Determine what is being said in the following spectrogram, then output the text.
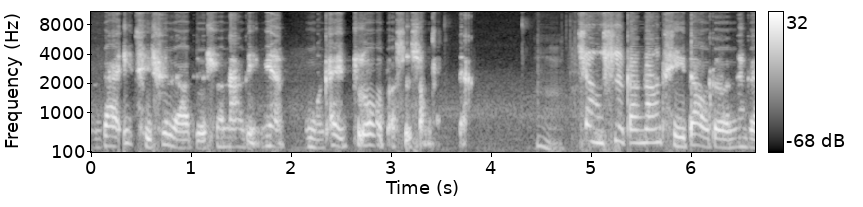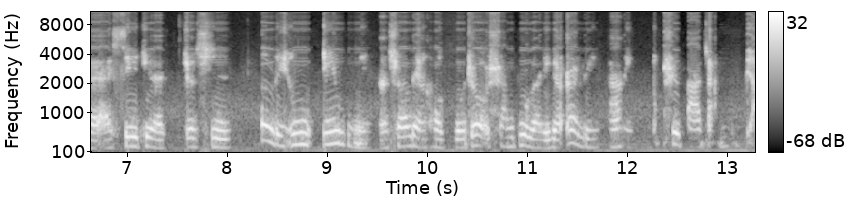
我们再一起去了解，说那里面我们可以做的是什么？这样，嗯，像是刚刚提到的那个 SDGs，就是二零一五年的时候，联合国就有宣布了一个二零三零永续发展目标。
